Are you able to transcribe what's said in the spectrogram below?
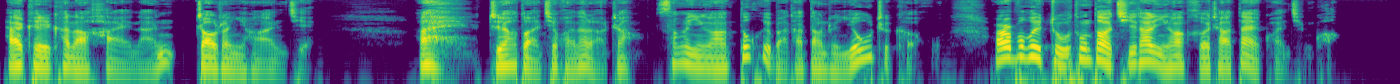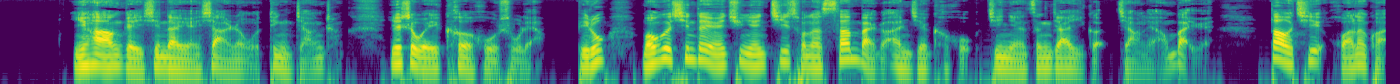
还可以看到海南招商银行按揭。哎，只要短期还得了账，三个银行都会把它当成优质客户。而不会主动到其他银行核查贷款情况。银行给信贷员下任务定奖惩，也是为客户数量。比如某个信贷员去年积存了三百个按揭客户，今年增加一个奖两百元，到期还了款，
